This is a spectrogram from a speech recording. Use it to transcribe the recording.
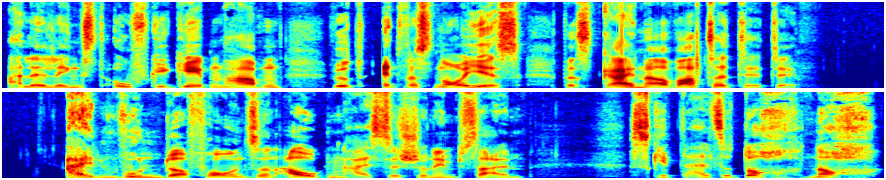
alle längst aufgegeben haben, wird etwas Neues, was keiner erwartet hätte. Ein Wunder vor unseren Augen, heißt es schon im Psalm. Es gibt also doch noch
